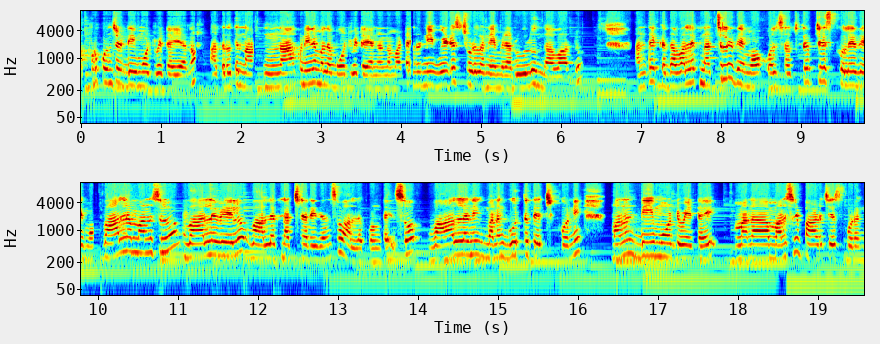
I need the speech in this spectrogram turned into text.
అప్పుడు కొంచెం డిమోటివేట్ అయ్యాను. ఆ తర్వాత నాకు నేనే మళ్ళీ మోటివేట్ అయ్యాను అనమాట నీ వీడియోస్ చూడాలని ఏమైనా రూల్ ఉందా వాళ్ళు? అంతే కదా వాళ్ళకి నచ్చలేదేమో వాళ్ళు సబ్స్క్రైబ్ చేసుకోలేదేమో వాళ్ళ మనసులో వాళ్ళ వేలో వాళ్ళకి నచ్చిన రీజన్స్ వాళ్ళకు ఉంటాయి. సో వాళ్ళని మనం గుర్తు తెచ్చుకొని మనం డిమోటివేట్ అయ్యి మన మనసుని పాడు చేసుకోవడం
